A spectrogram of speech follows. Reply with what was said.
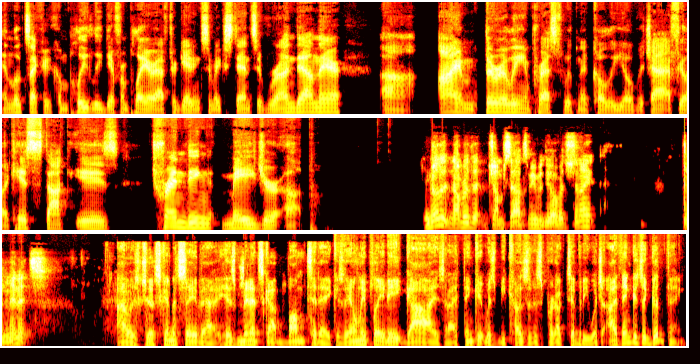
and looks like a completely different player after getting some extensive run down there. Uh, I'm thoroughly impressed with Nikola Jovic. I, I feel like his stock is trending major up. You know the number that jumps out to me with Jovic tonight? The minutes. I was just going to say that his minutes got bumped today because they only played eight guys. And I think it was because of his productivity, which I think is a good thing.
